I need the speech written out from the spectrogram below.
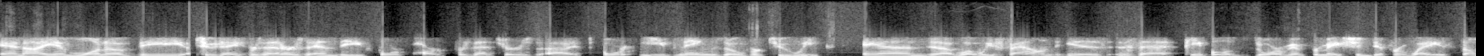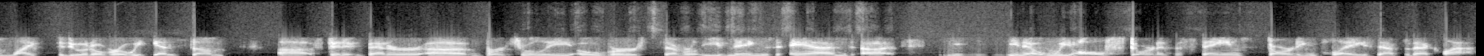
and I am one of the two day presenters and the four part presenters. Uh, it's four evenings over two weeks. And uh, what we found is that people absorb information different ways. Some like to do it over a weekend, some uh, fit it better uh, virtually over several evenings. And, uh, you know, we all start at the same starting place after that class.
